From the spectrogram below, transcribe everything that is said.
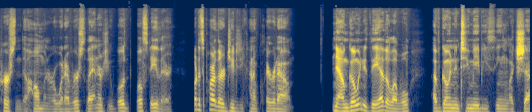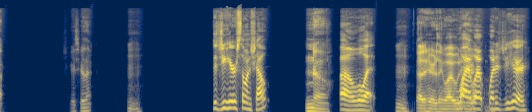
person, the homeowner or whatever. So that energy will will stay there. But it's part of their duty to kind of clear it out. Now going to the other level of going into maybe seeing like shout. Did you guys hear that? Did you hear someone shout? No, Oh, well, what? Mm, I didn't hear anything. Why would Why? What? What did you hear?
